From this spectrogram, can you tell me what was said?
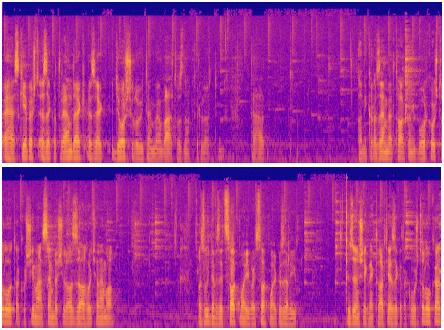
Ehhez képest ezek a trendek, ezek gyorsuló ütemben változnak körülöttünk. Tehát amikor az ember tart mondjuk borkóstolót, akkor simán szembesül azzal, hogyha nem a, az úgynevezett szakmai vagy szakmai közeli közönségnek tartja ezeket a kóstolókat,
